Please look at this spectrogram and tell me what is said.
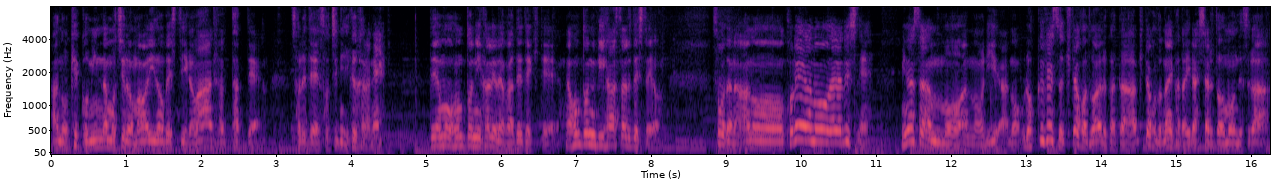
あの、結構みんなもちろん周りのベスティがわーって立って、それでそっちに行くからね。で、もう本当に彼らが出てきて、本当にリハーサルでしたよ。そうだな、あの、これあの、あれですね。皆さんも、あの、リあの、ロックフェス来たことある方、来たことない方いらっしゃると思うんですが、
